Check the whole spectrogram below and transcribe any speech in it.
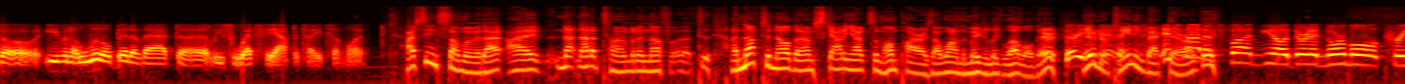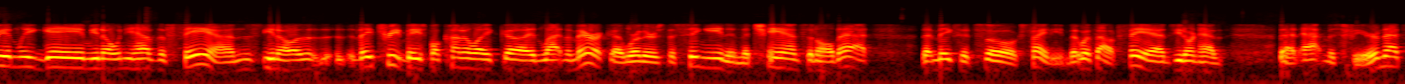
So even a little bit of that uh, at least whets the appetite somewhat. I've seen some of it. I, I not not a ton, but enough uh, to, enough to know that I'm scouting out some umpires I want on the major league level. They're There you they're entertaining back it's there, not aren't as fun, you know, during a normal Korean League game. You know, when you have the fans, you know, they treat baseball kind of like uh, in Latin America, where there's the singing and the chants and all that that makes it so exciting. But without fans, you don't have that atmosphere, and that's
